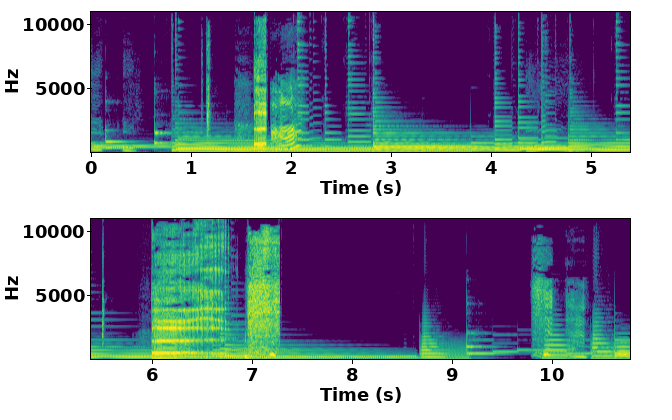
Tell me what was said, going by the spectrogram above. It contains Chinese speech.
嗯嗯啊嗯。呃哼哼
